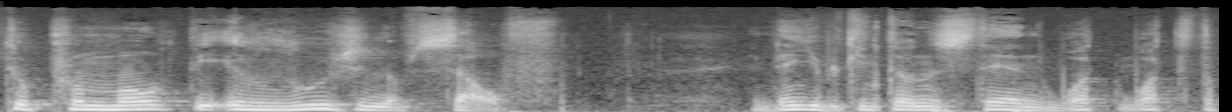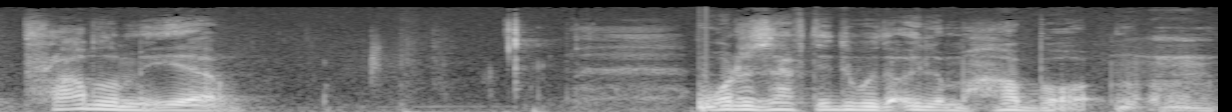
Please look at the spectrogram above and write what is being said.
to promote the illusion of self. And then you begin to understand what, what's the problem here. What does it have to do with Olam Haba?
